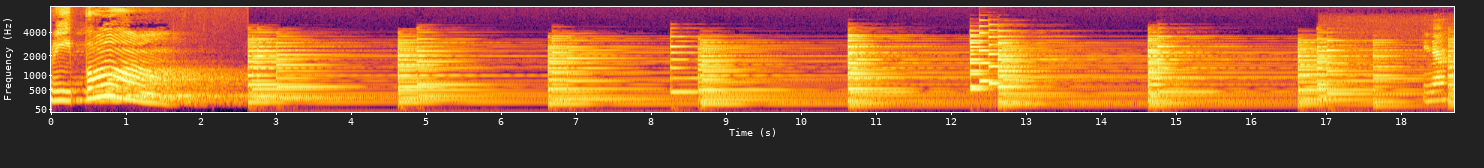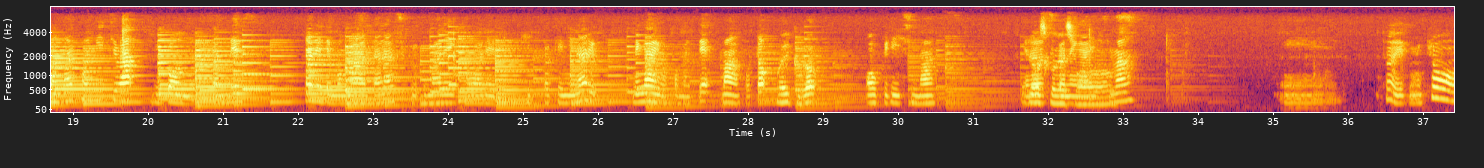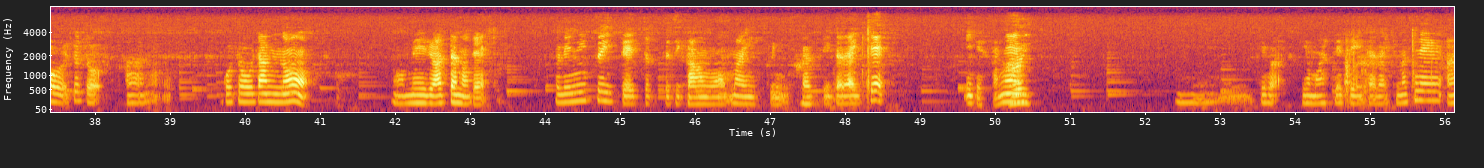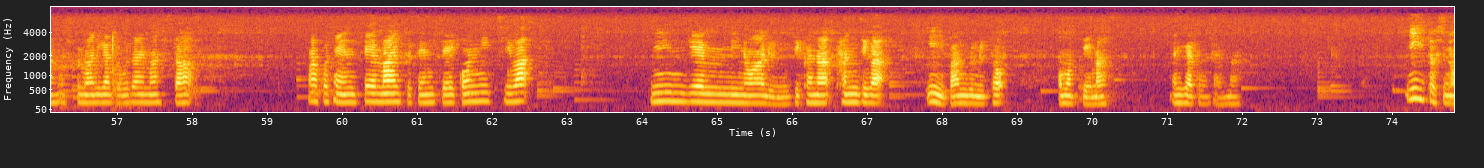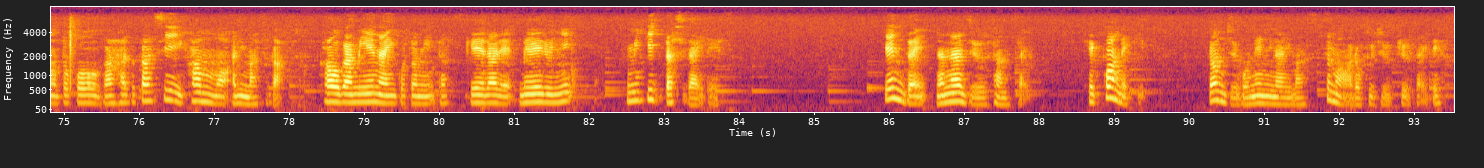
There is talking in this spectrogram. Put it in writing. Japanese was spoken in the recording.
皆様こんにちは。リボの誰でもが新しく生まれ変われるきっかけになる願いを込めてマーコと。マイクが送りしますよよろしくお願いしますえーそうですね今日ちょっとあのご相談のメールあったのでそれについてちょっと時間をマイクに使っていただいて、いいですかね？はいうんでは、読ませていただきますね。あの、質問ありがとうございました。マコ先生、マイク先生、こんにちは。人間味のある身近な感じがいい番組と思っています。ありがとうございます。いい年の男が恥ずかしい感もありますが、顔が見えないことに助けられ、メールに踏み切った次第です。現在73歳。結婚歴45年になります。妻は69歳です。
